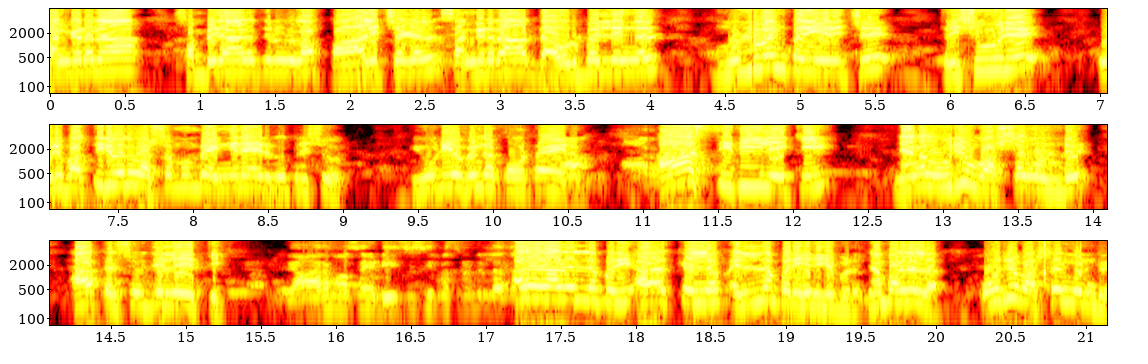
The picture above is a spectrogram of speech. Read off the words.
സംഘടനാ സംവിധാനത്തിലുള്ള പാളിച്ചകൾ സംഘടനാ ദൗർബല്യങ്ങൾ മുഴുവൻ പരിഹരിച്ച് തൃശ്ശൂര് ഒരു പത്തിരുപത് വർഷം മുമ്പ് എങ്ങനെയായിരുന്നു തൃശ്ശൂർ? യു ഡി എഫിന്റെ കോട്ടയായിരുന്നു. ആ സ്ഥിതിയിലേക്ക് ഞങ്ങൾ ഒരു വർഷം കൊണ്ട് ആ തൃശ്ശൂർ ജില്ലയെ എത്തി അതെ അതെല്ലാം പരി എല്ലാം എല്ലാം പരിഹരിക്കപ്പെടും. ഞാൻ പറഞ്ഞല്ലോ ഒരു വർഷം കൊണ്ട്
